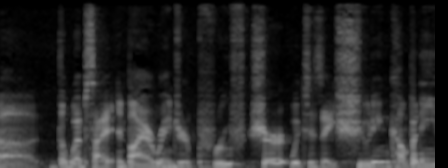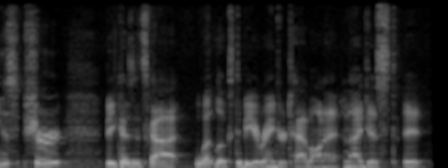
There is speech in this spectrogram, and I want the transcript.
uh, the website and buy a Ranger Proof shirt, which is a shooting company's shirt, because it's got what looks to be a Ranger tab on it, and I just it.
